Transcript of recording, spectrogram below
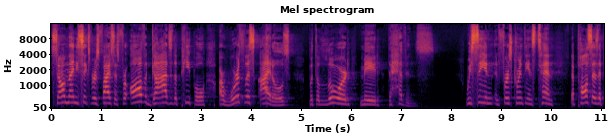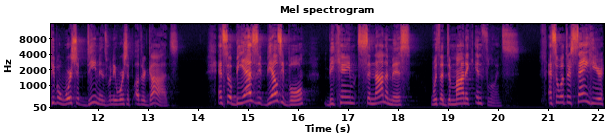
Psalm 96, verse 5 says, For all the gods of the people are worthless idols, but the Lord made the heavens. We see in, in 1 Corinthians 10 that Paul says that people worship demons when they worship other gods. And so Beelzebul became synonymous with a demonic influence. And so what they're saying here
